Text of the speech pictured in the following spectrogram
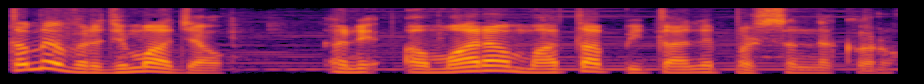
તમે વ્રજમાં જાઓ અને અમારા માતા પિતાને પ્રસન્ન કરો.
